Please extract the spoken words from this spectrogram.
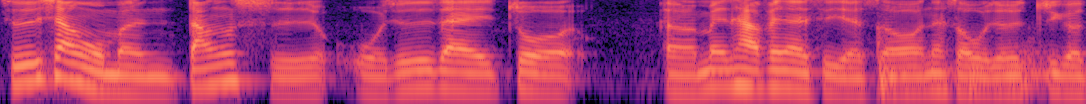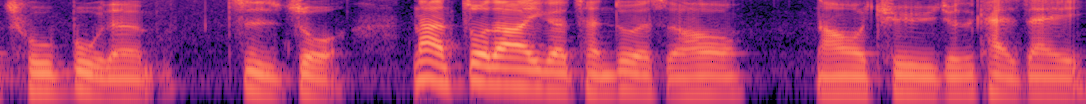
就是像我们当时我就是在做呃 Meta Fantasy 的时候，那时候我就是这个初步的制作，那做到一个程度的时候，然后去就是开始在。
